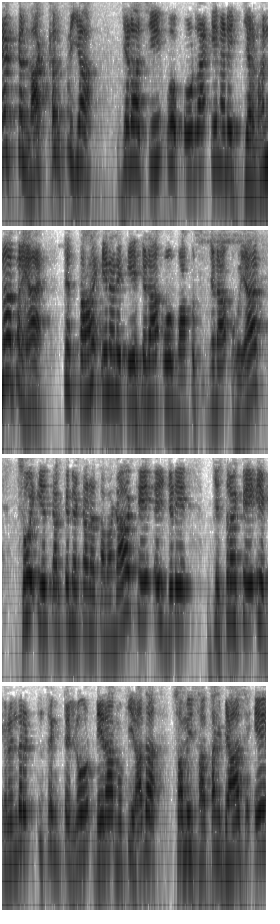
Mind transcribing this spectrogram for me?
1 ਲੱਖ ਰੁਪਈਆ ਜਿਹੜਾ ਸੀ ਉਹ ਕੋਰਟ ਦਾ ਇਹਨਾਂ ਨੇ ਜੁਰਮਾਨਾ ਭਰਿਆ ਹੈ। ਤੇ ਤਾਂ ਇਹਨਾਂ ਨੇ ਕੇਸ ਜਿਹੜਾ ਉਹ ਵਾਪਸ ਜਿਹੜਾ ਹੋਇਆ। ਸੋ ਇਸ ਕਰਕੇ ਮੈਂ ਕਹਿਣਾ ਚਾਹਾਂਗਾ ਕਿ ਇਹ ਜਿਹੜੇ ਜਿਸ ਤਰ੍ਹਾਂ ਕਿ ਇਹ ਗੁਰਿੰਦਰ ਸਿੰਘ ਢਿੱਲੋਂ, ਡੇਰਾ ਮੁਖੀ ਰਾਧਾ ਸਵਾਮੀ ਸਤਸੰਗ ਬਿਆਸ, ਇਹ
